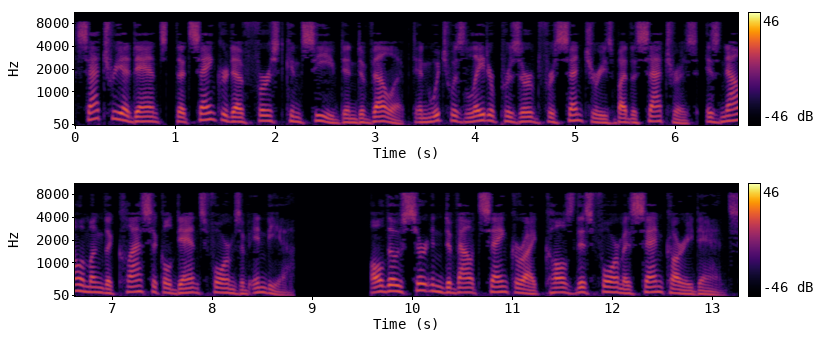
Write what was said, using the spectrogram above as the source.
Satriya dance, that Sankardev first conceived and developed and which was later preserved for centuries by the Satras, is now among the classical dance forms of India. Although certain devout Sankarite calls this form as Sankari dance.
